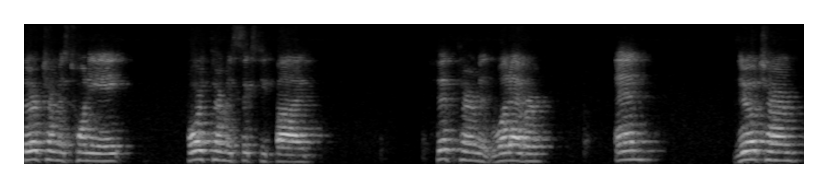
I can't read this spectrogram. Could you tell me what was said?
third term is 28, fourth term is 65, fifth term is whatever, and zero term,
